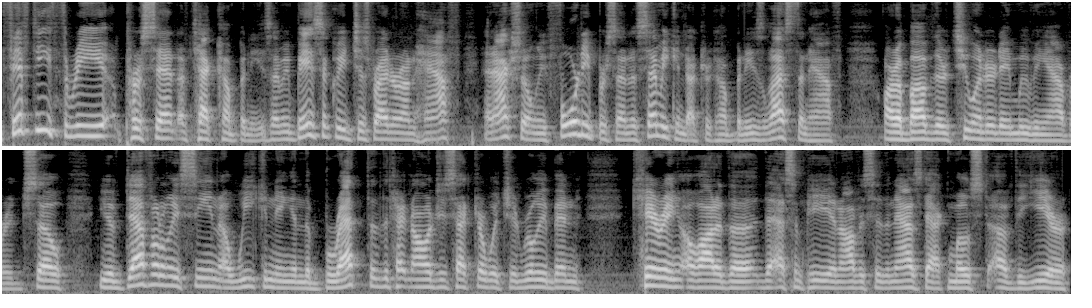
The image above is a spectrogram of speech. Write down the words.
53% of tech companies, I mean, basically just right around half, and actually only 40% of semiconductor companies, less than half, are above their 200 day moving average. So, you have definitely seen a weakening in the breadth of the technology sector, which had really been carrying a lot of the, the S&P and obviously the NASDAQ most of the year.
